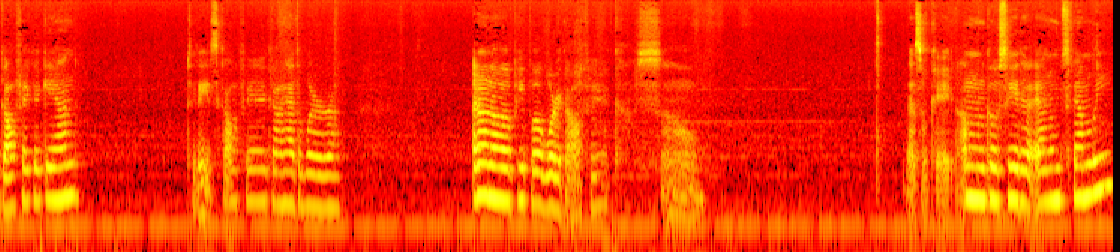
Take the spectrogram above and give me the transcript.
Gothic again. Today's Gothic. I had to wear. I don't know how people wear Gothic, so that's okay. I'm gonna go see the Addams Family,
